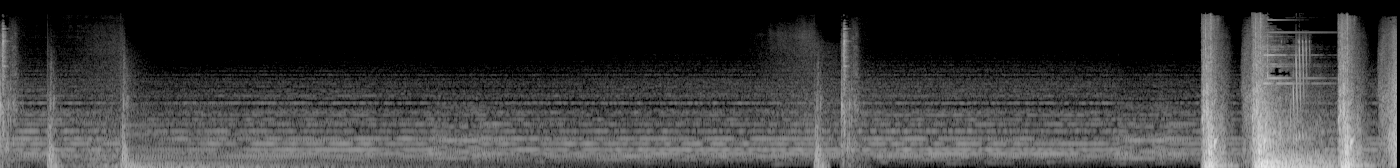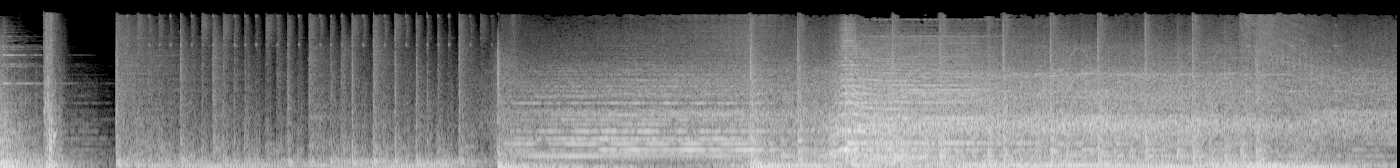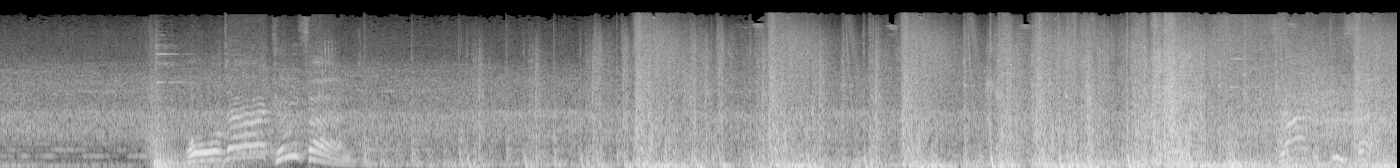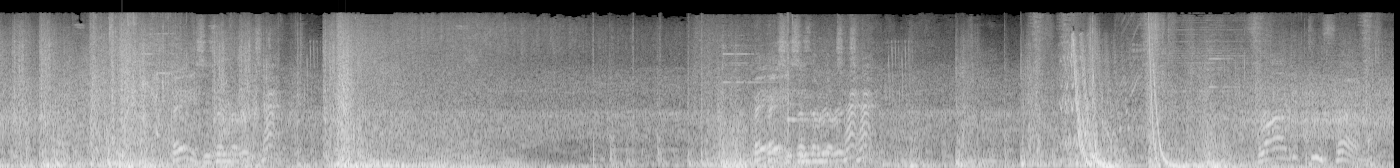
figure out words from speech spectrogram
Order confirmed. Target confirmed. Base is under attack. Base, is under attack. Target confirmed.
